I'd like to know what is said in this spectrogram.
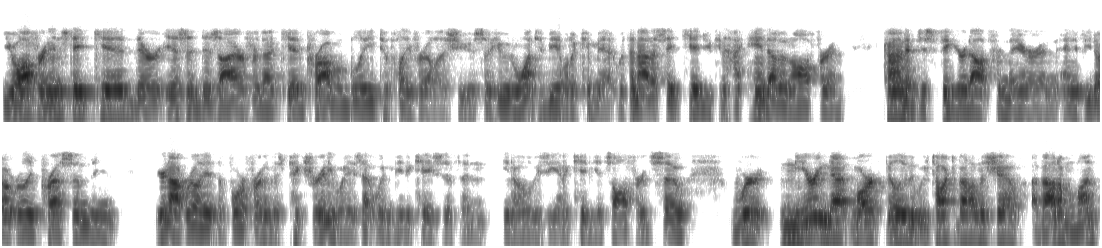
you offer an in-state kid, there is a desire for that kid probably to play for LSU, so he would want to be able to commit. With an out-of-state kid, you can ha- hand out an offer and kind of just figure it out from there. And and if you don't really press him, then you're not really at the forefront of his picture, anyways. That wouldn't be the case if an you know Louisiana kid gets offered. So we're nearing that mark, Billy, that we've talked about on the show. About a month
